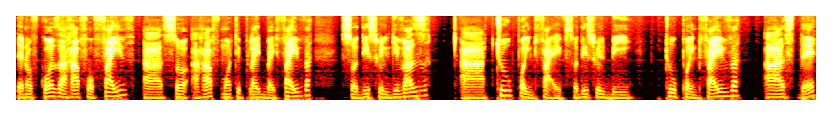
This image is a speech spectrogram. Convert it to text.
Then of course a half of 5. Uh, so a half multiplied by 5. So this will give us uh, 2.5. So this will be 2.5 as the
